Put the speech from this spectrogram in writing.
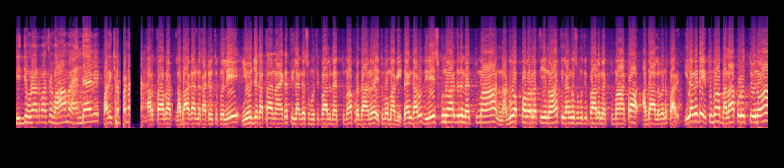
සිද්ධ වුණාට පස්සේ වහාම හැන්දෑවේ පරීක්ෂණ වාර්තාවක් ලබා ගන්න කටයුතු කළේ නියෝජ්‍ය කතානායක තිලංග සුමතිපාල මැතිතුමා ප්‍රධානව එතුමා මගේ. දැන් ගරු දිනේෂ් ගුණවර්ධන මැතිතුමා නඩුවක් පවරලා තියෙනවා තිලංග සුමතිපාල මැතිතුමාට අදාළ වන පරිදි. ඊළඟට එතුමා බලාපොරොත්තු වෙනවා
